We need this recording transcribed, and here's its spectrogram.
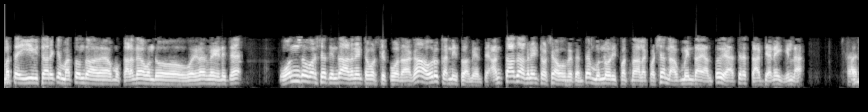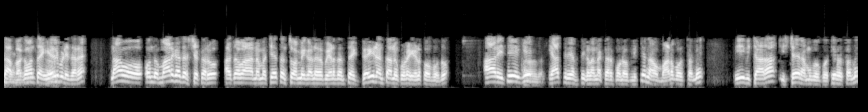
ಮತ್ತೆ ಈ ವಿಚಾರಕ್ಕೆ ಮತ್ತೊಂದು ಕಳೆದ ಒಂದು ವರ್ಣನೆ ಹೇಳಿದ್ದೆ. ಒಂದು ವರ್ಷದಿಂದ ಹದಿನೆಂಟು ವರ್ಷಕ್ಕೆ ಹೋದಾಗ ಅವರು ಕನ್ನಿ ಸ್ವಾಮಿ ಅಂತೆ. ಅಂತಾದ ಹದಿನೆಂಟು ವರ್ಷ ಹೋಗ್ಬೇಕಂತೆ. ಮುನ್ನೂರ ಇಪ್ಪತ್ನಾಲ್ಕು ವರ್ಷ ನಮ್ಮಿಂದ ಅಂತೂ ಯಾತ್ರೆ ಸಾಧ್ಯನೇ ಇಲ್ಲ. ಅಂತ ಭಗವಂತ ಹೇಳ್ಬಿಟ್ಟಿದ್ದಾರೆ. ನಾವು ಒಂದು ಮಾರ್ಗದರ್ಶಕರು ಅಥವಾ ನಮ್ಮ ಚೇತನ್ ಸ್ವಾಮಿಗಳು ಹೇಳದಂತೆ ಗೈಡ್ ಅಂತಾನು ಕೂಡ ಹೇಳ್ಕೋಬಹುದು ಆ ರೀತಿಯಾಗಿ ಯಾತ್ರೆ ಯಾತ್ರಾರ್ಥಿಗಳನ್ನ ಕರ್ಕೊಂಡು ಹೋಗ್ಲಿಕ್ಕೆ ನಾವು ಮಾಡಬಹುದು ಸ್ವಾಮಿ. ಈ ವಿಚಾರ ಇಷ್ಟೇ ನಮಗೂ ಗೊತ್ತಿರೋ ಸ್ವಾಮಿ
